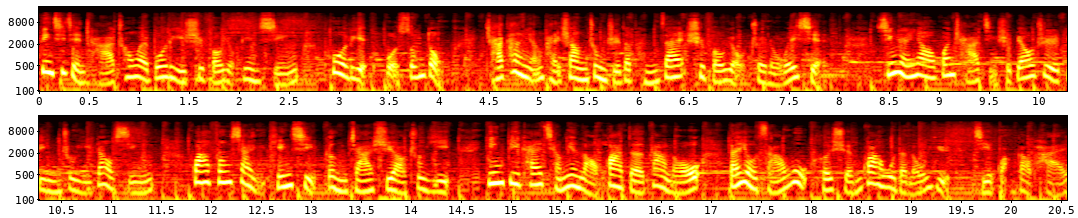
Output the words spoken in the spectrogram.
定期检查窗外玻璃是否有变形、破裂或松动，查看阳台上种植的盆栽是否有坠落危险。行人要观察警示标志，并注意绕行。刮风下雨天气更加需要注意，应避开墙面老化的大楼、摆有杂物和悬挂物的楼宇及广告牌。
